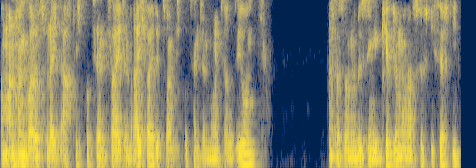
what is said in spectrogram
Am Anfang war das vielleicht 80 Prozent Zeit in Reichweite, 20 Prozent in Monetarisierung ist das dann ein bisschen gekippt, irgendwann war es 50-50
